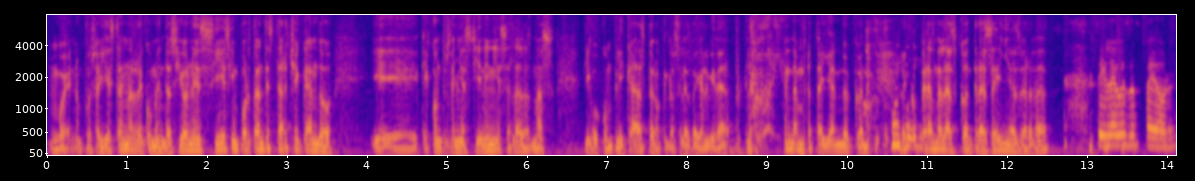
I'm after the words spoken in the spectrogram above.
Bueno, pues ahí están las recomendaciones. Sí es importante estar checando eh, qué contraseñas tienen y hacerlas las más, digo, complicadas, pero que no se les vaya a olvidar, porque luego andan batallando con recuperando las contraseñas, ¿verdad? Sí, luego eso es peor.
